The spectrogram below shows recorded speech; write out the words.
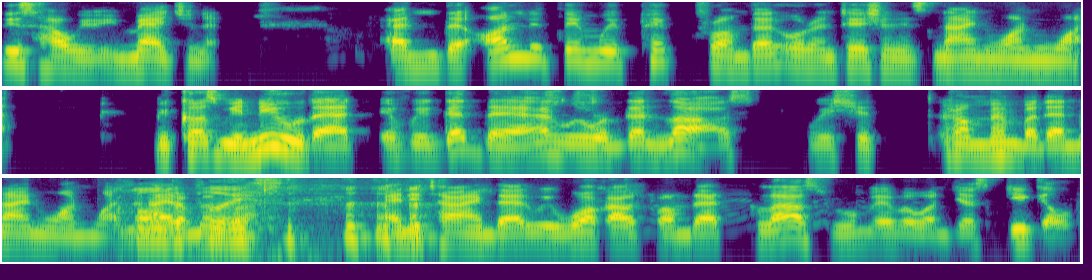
this is how we imagine it and the only thing we pick from that orientation is 911 because we knew that if we get there, we will get lost. We should remember that 911. Call and I remember anytime that we walk out from that classroom, everyone just giggle.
